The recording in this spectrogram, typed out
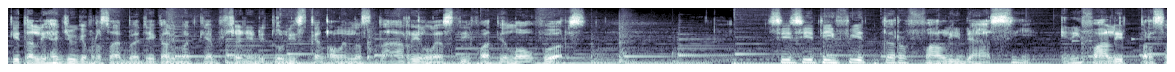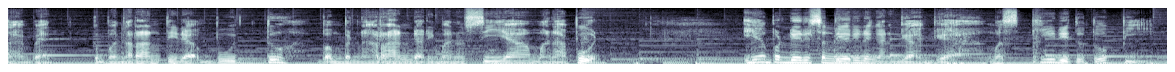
Kita lihat juga persahabat ya kalimat caption yang dituliskan oleh Lestari Lesti Fati Lovers. CCTV tervalidasi. Ini valid persahabat. Kebenaran tidak butuh pembenaran dari manusia mana pun. Ia berdiri sendiri dengan gagah meski ditutupi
